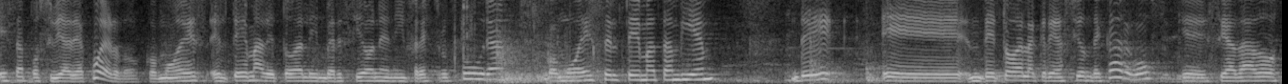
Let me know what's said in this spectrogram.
esa posibilidad de acuerdo, como es el tema de toda la inversión en infraestructura, como es el tema también de, eh, de toda la creación de cargos que se ha dado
